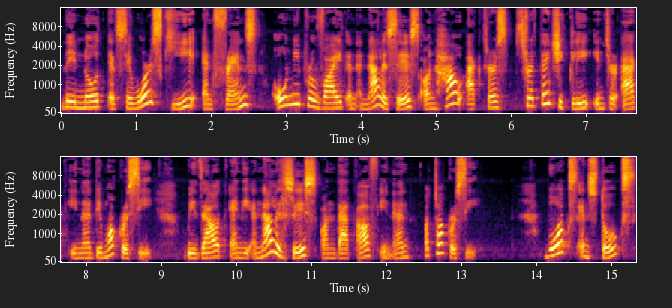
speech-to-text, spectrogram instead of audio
they note that Przeworski and friends only provide an analysis on how actors strategically interact in a democracy, without any analysis on that of in an autocracy. Boix and Stokes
